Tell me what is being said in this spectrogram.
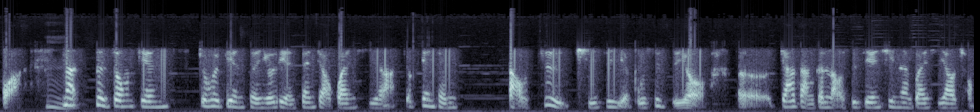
话，嗯、那这中间。就会变成有点三角关系啦，就变成导致其实也不是只有呃家长跟老师之间信任关系要重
